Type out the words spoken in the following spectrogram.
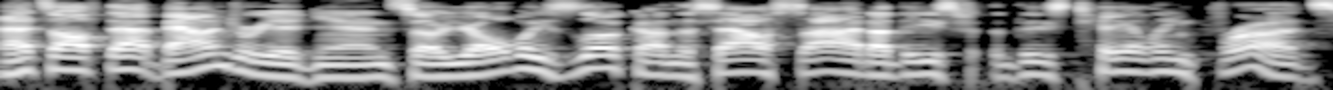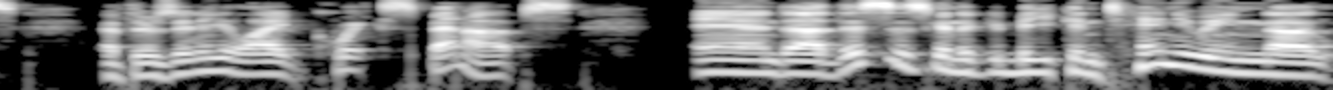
That's off that boundary again. So you always look on the south side of these these tailing fronts if there's any like quick spin ups. And uh, this is going to be continuing uh,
